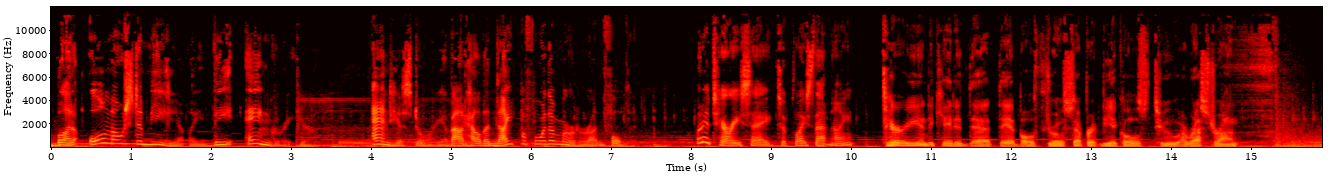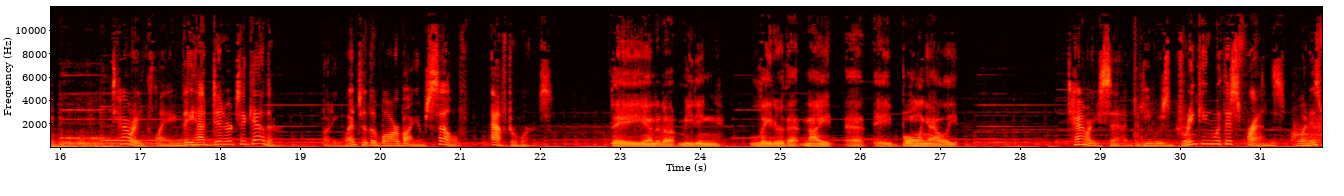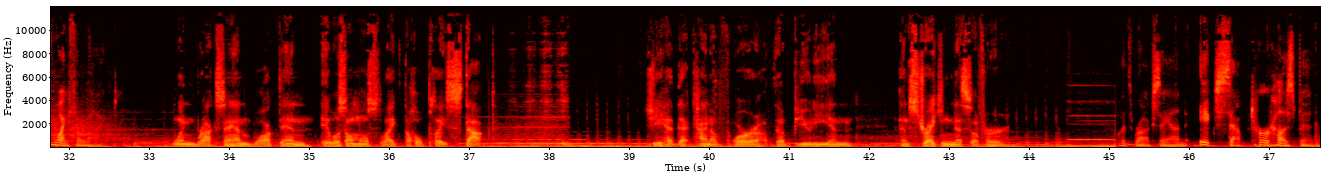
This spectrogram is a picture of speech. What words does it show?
But almost immediately, the angry and his story about how the night before the murder unfolded. What did Terry say took place that night? Terry indicated that they had both drove separate vehicles to a restaurant. Terry claimed they had dinner together, but he went to the bar by himself afterwards. They ended up meeting later that night at a bowling alley. Terry said he was drinking with his friends when his wife arrived. When Roxanne walked in, it was almost like the whole place stopped. She had that kind of aura, the beauty and, and strikingness of her. With Roxanne, except her husband.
